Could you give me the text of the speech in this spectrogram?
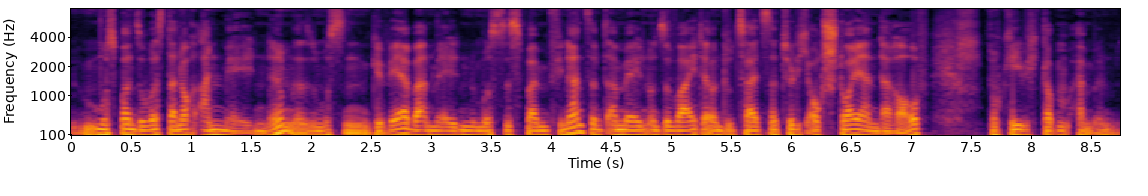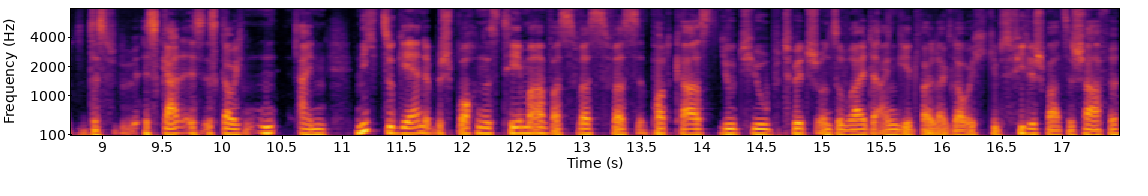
muss man sowas dann auch anmelden. Ne? Also du musst ein Gewerbe anmelden, du musst es beim Finanzamt anmelden und so weiter und du zahlst natürlich auch Steuern darauf. Okay, ich glaube, ähm, das ist, es ist, glaube ich, ein nicht so gerne besprochenes Thema, was, was, was Podcast, YouTube, Twitch und so weiter angeht, weil da, glaube ich, gibt es viele schwarze Schafe,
